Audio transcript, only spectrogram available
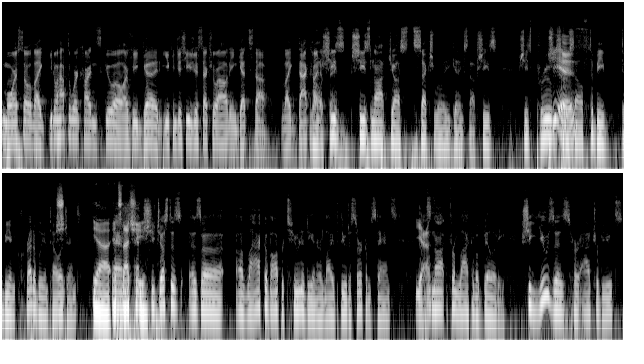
more so like you don't have to work hard in school or be good. You can just use your sexuality and get stuff like that kind No, of. she's thing. she's not just sexually getting stuff. She's she's proved She is. herself to be to be incredibly intelligent. Yeah, it's and, that she. and she just is as a a lack of opportunity in her life due to circumstance. Yes. It's not from lack of ability. She uses her attributes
